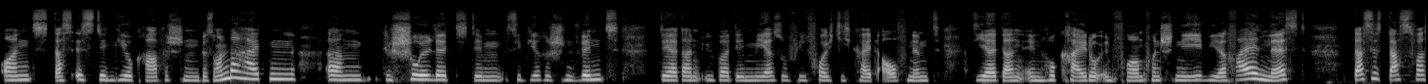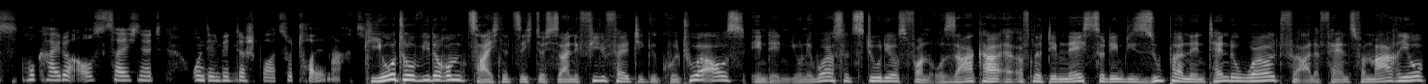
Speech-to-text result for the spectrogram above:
Und das ist den geografischen Besonderheiten ähm, geschuldet, dem sibirischen Wind, der dann über dem Meer so viel Feuchtigkeit aufnimmt, die er dann in Hokkaido in Form von Schnee wieder fallen lässt. Das ist das, was Hokkaido auszeichnet und den Wintersport so toll macht. Kyoto wiederum zeichnet sich durch seine vielfältige Kultur aus. In den Universal Studios von Osaka eröffnet demnächst zudem die Super Nintendo World für alle Fans von Mario.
